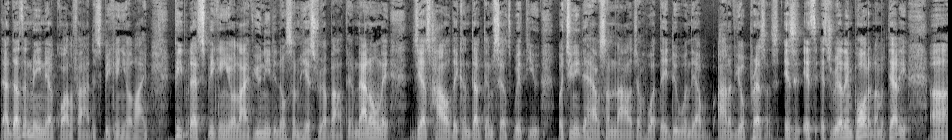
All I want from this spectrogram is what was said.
That doesn't mean they're qualified to speak in your life. People that speak in your life, you need to know some history about them. Not only just how they conduct themselves with you, but you need to have some knowledge of what they do when they're out of your presence. It's it's, it's really important. I'm gonna tell you, uh,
